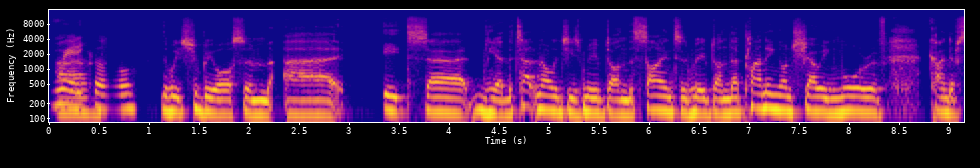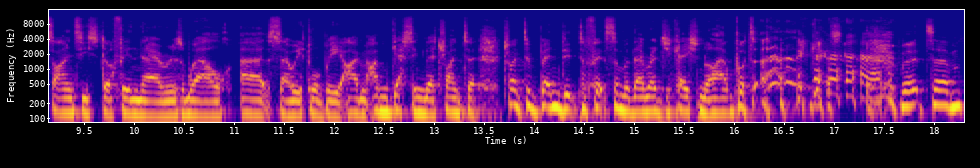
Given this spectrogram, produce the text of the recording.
Really Um, cool. which should be awesome. Uh, it's uh, you know the technology's moved on, the science has moved on. They're planning on showing more of kind of sciencey stuff in there as well. Uh, so it'll be. I'm I'm guessing they're trying to trying to bend it to fit some of their educational output. I guess, but. Um,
